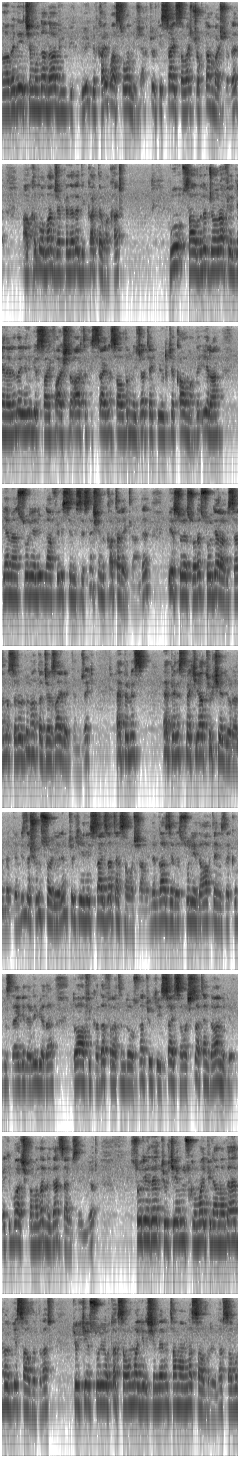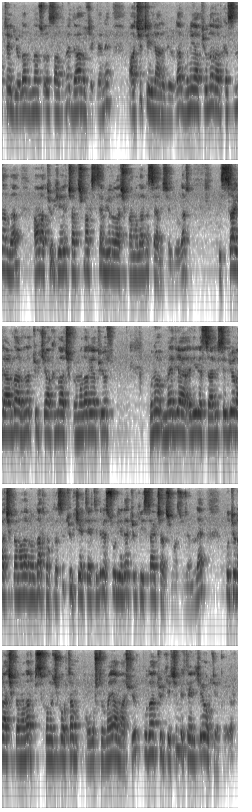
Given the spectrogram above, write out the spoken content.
ABD için bundan daha büyük bir, büyük bir kayıp aslı olmayacak. Türk-İsrail savaşı çoktan başladı. Akıllı olan cephelere dikkatle bakar. Bu saldırı coğrafya genelinde yeni bir sayfa açtı. Artık İsrail'in saldırmayacağı tek bir ülke kalmadı. İran, Yemen, Suriye, Lübnan, Filistin listesine şimdi Katar eklendi. Bir süre sonra Suudi Arabistan, Mısır, Ürdün hatta Cezayir eklenecek. Hepimiz Hepiniz peki ya Türkiye diyor elbette. Biz de şunu söyleyelim. Türkiye ile İsrail zaten savaş halinde. Gazze'de, Suriye'de, Akdeniz'de, Kıbrıs'ta, Ege'de, Libya'da, Doğu Afrika'da, Fırat'ın doğusunda Türkiye-İsrail savaşı zaten devam ediyor. Peki bu açıklamalar neden servis ediliyor? Suriye'de Türkiye'nin üst kurmay planladığı her bölgeye saldırdılar. Türkiye Suriye ortak savunma girişimlerinin tamamına saldırıyorlar, sabote ediyorlar. Bundan sonra saldırmaya devam edeceklerini açıkça ilan ediyorlar. Bunu yapıyorlar arkasından da ama Türkiye'ye çatışmak istemiyor açıklamalarını servis ediyorlar. İsrail ardı ardına Türkiye hakkında açıklamalar yapıyor. Bunu medya eliyle servis ediyor. Açıklamaların odak noktası Türkiye tehdidi ve Suriye'de Türkiye-İsrail çatışması üzerinde. Bu tür açıklamalar psikolojik ortam oluşturmayı amaçlıyor. Bu da Türkiye için bir tehlikeyi ortaya koyuyor.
